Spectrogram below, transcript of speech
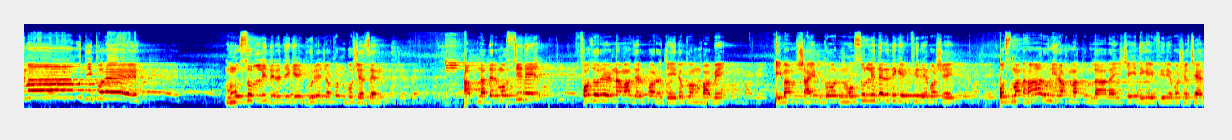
ইমামতি করে মুসল্লিদের দিকে ঘুরে যখন বসেছেন, আপনাদের মসজিদে ফজরের নামাজের পর যেই ভাবে ইমাম সাহেবগণ মুসল্লিদের দিকে ফিরে বসে, ওসমান হারুনি রহমাতুল্লাহ আলাই সেই দিকে ফিরে বসেছেন।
